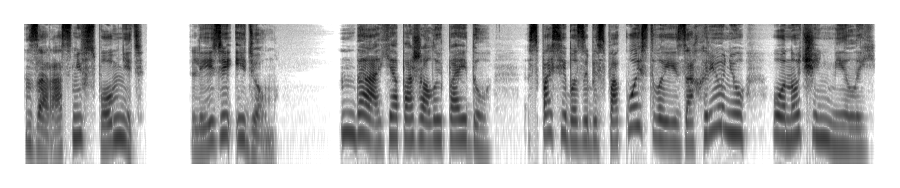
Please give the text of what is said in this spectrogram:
За раз не вспомнить. Лизи, идем. «Да, я, пожалуй, пойду. Спасибо за беспокойство и за хрюню, он очень милый.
